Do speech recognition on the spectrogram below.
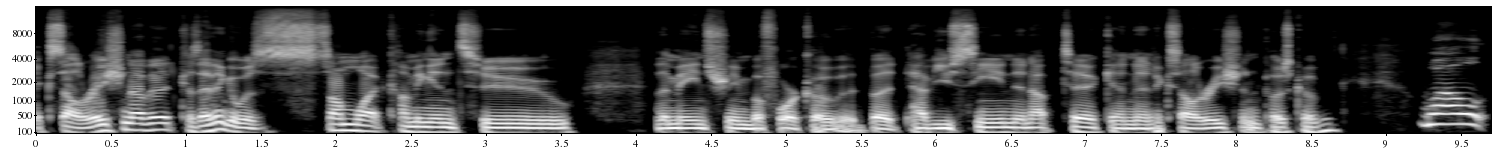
acceleration of it? Because I think it was somewhat coming into the mainstream before COVID, but have you seen an uptick and an acceleration post COVID? Well,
